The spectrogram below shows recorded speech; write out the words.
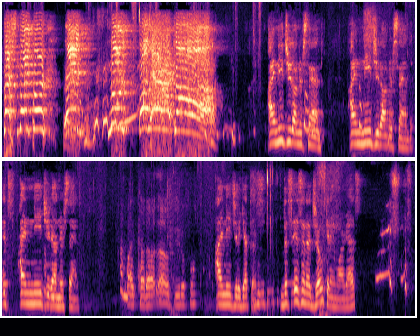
Best sniper in North America! I need you to understand. I need you to understand. It's, I need you to understand. I might cut out. That was beautiful. I need you to get this. This isn't a joke anymore, guys.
